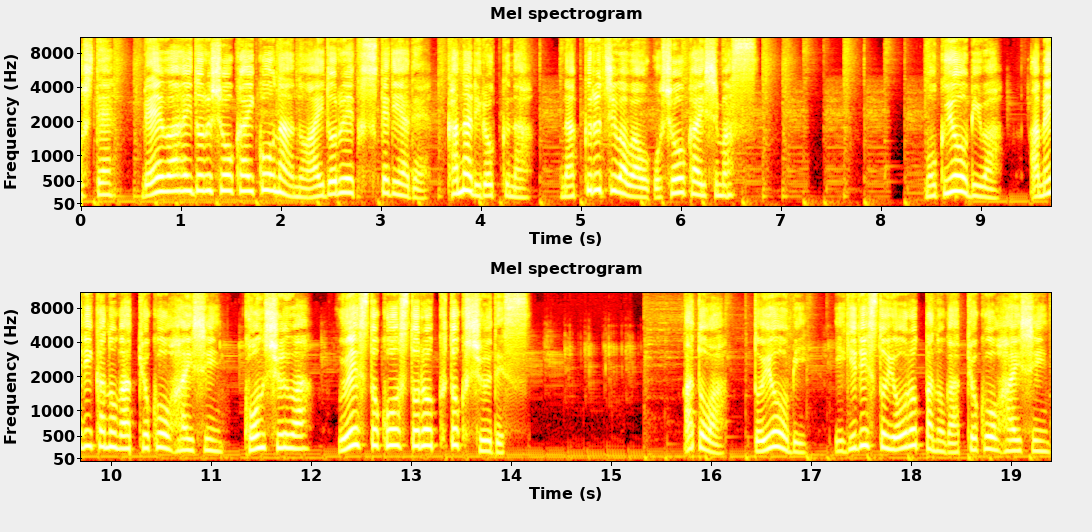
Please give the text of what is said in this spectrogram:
して令和アイドル紹介コーナーのアイドルエクスペディアでかなりロックなナックルチワワをご紹介します。木曜日はアメリカの楽曲を配信今週はウエストコーストロック特集ですあとは土曜日、イギリスとヨーロッパの楽曲を配信。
